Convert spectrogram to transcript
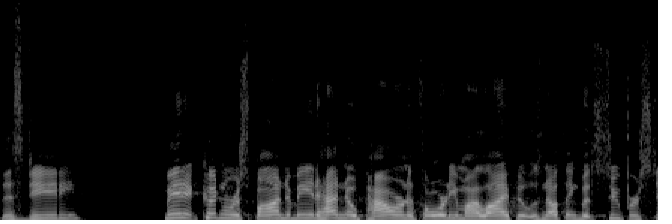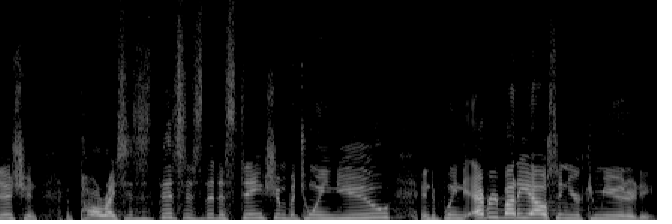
this deity. Man, it couldn't respond to me. It had no power and authority in my life. It was nothing but superstition. And Paul writes, says, This is the distinction between you and between everybody else in your community.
